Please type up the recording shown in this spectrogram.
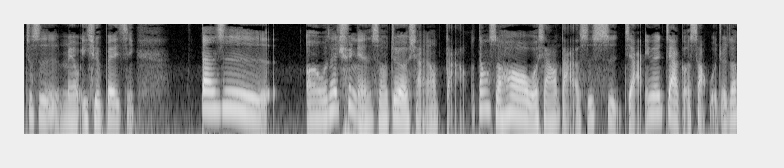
就是没有医学背景。但是，呃，我在去年的时候就有想要打，当时候我想要打的是市价，因为价格上我觉得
